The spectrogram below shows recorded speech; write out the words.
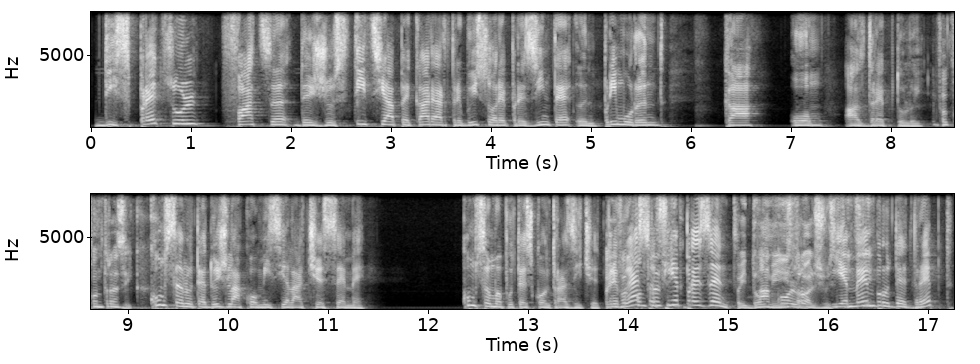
disprețul față de justiția pe care ar trebui să o reprezinte în primul rând ca om al dreptului. Vă contrazic. Cum să nu te duci la comisie la CSM? Cum să mă puteți contrazice? Păi Trebuia vă să fie prezent Păi domnul acolo. ministru al justiției... E membru de drept,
